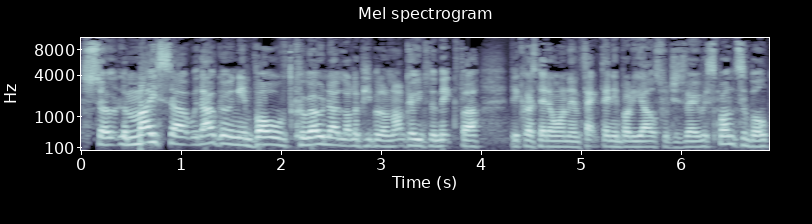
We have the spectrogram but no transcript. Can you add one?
So Lemaisa, without going involved, Corona, a lot of people are not going to the mikveh because they don't want to infect anybody else, which is very responsible.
